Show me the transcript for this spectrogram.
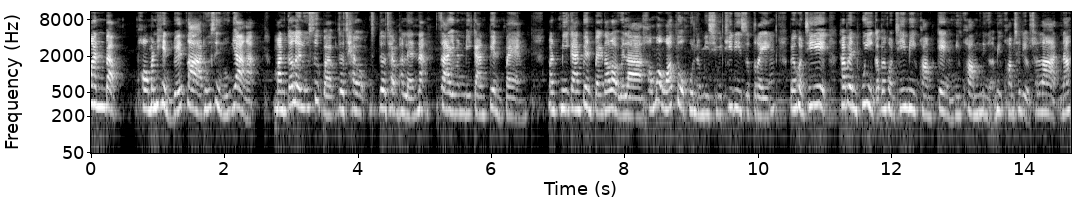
มันแบบ พอมันเห็นด้วยตาทุกสิ่งทุกอย่างอะ่ะ มันก็เลยรู้สึกแบบ The Tem The Temperance อะใจมันมีการเปลี่ยนแปลง มันมีการเปลี่ยนแปลงตลอดเวลา เขาบอกว่าตัวคุณมีชีวิตที่ดีสเตรงเป็นคนที่ถ้าเป็นผู้หญิงก็เป็นคนที่มีความเก่ง มีความเหนือ มีความเฉลียวฉลาดนะ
